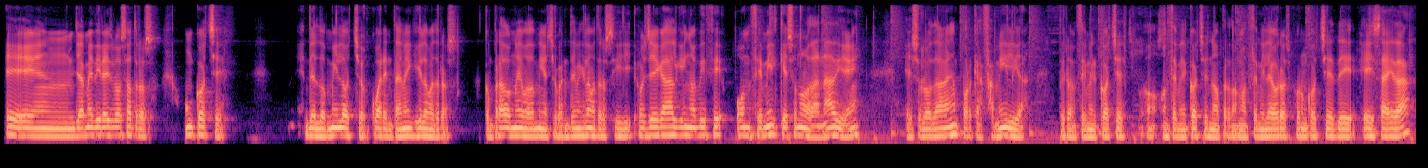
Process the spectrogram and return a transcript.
ya me diréis vosotros, un coche del 2008, 40.000 kilómetros, comprado nuevo 2008, 40.000 kilómetros, si os llega alguien os dice 11.000, que eso no lo da nadie, ¿eh? eso lo dan porque es familia, pero 11.000 coches, o 11.000 coches, no, perdón, 11.000 euros por un coche de esa edad,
